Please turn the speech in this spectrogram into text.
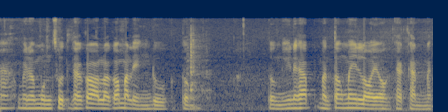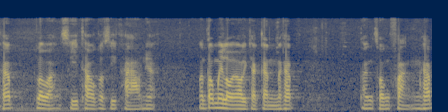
อะเวลาหมุนสุดแล้วก็เราก็มาเล็งดูตรงตรงนี้นะครับ มันต้องไม่ลอยออกจากกันนะครับ ระหว่างสีเทากับสีขาวเนี่ย มันต้องไม่ลอยออกจากกันนะครับ ทั้งสองฝั่งนะครับ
